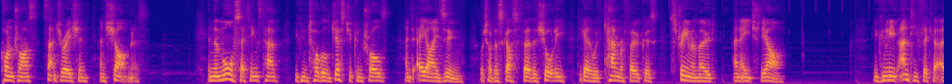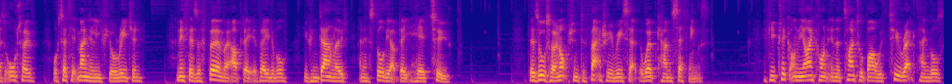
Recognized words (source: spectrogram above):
contrast, saturation and sharpness. In the More settings tab, you can toggle gesture controls and AI zoom, which I'll discuss further shortly together with camera focus, streamer mode and HDR. You can leave anti-flicker as auto or set it manually for your region, and if there's a firmware update available, you can download and install the update here too. There's also an option to factory reset the webcam settings. If you click on the icon in the title bar with two rectangles,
